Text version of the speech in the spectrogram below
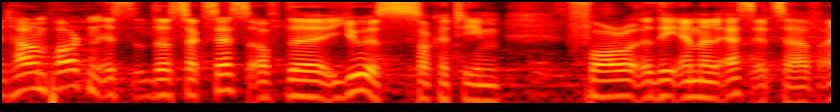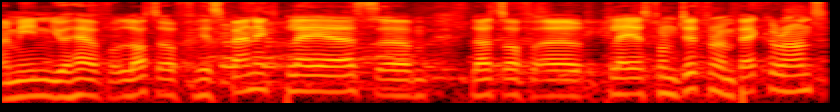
And how important is the success of the US soccer team for the MLS itself? I mean, you have lots of Hispanic players, um, lots of uh, players from different backgrounds,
